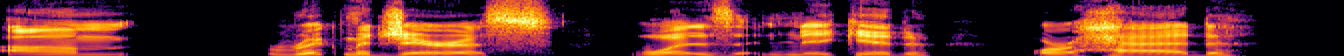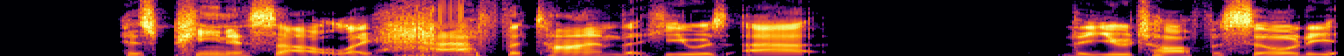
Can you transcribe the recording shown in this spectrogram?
um, Rick Majerus was naked or had his penis out like half the time that he was at the Utah facility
